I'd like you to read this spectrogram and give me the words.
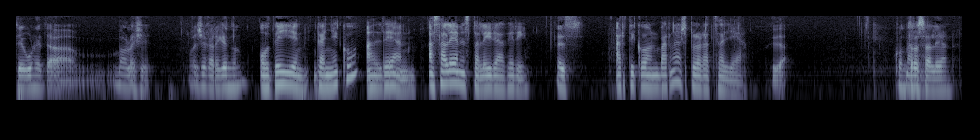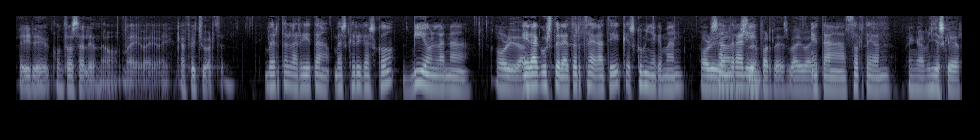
egun, eta ba, hola xe, hola xe Odeien gaineko aldean, azalean ez da leira geri. Ez. artikon barna esploratzailea. Da. Kontrasalean, leire kontrasalean dago. Bai, bai, bai, kafetxu hartzen. Berto Larrieta, baskerrik asko, bion lana Hori da. erakustera etortzeagatik, eskuminak eman, Hori da, Sandrari, zuen partez, bai, bai. eta zorteon. Venga, mil esker.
